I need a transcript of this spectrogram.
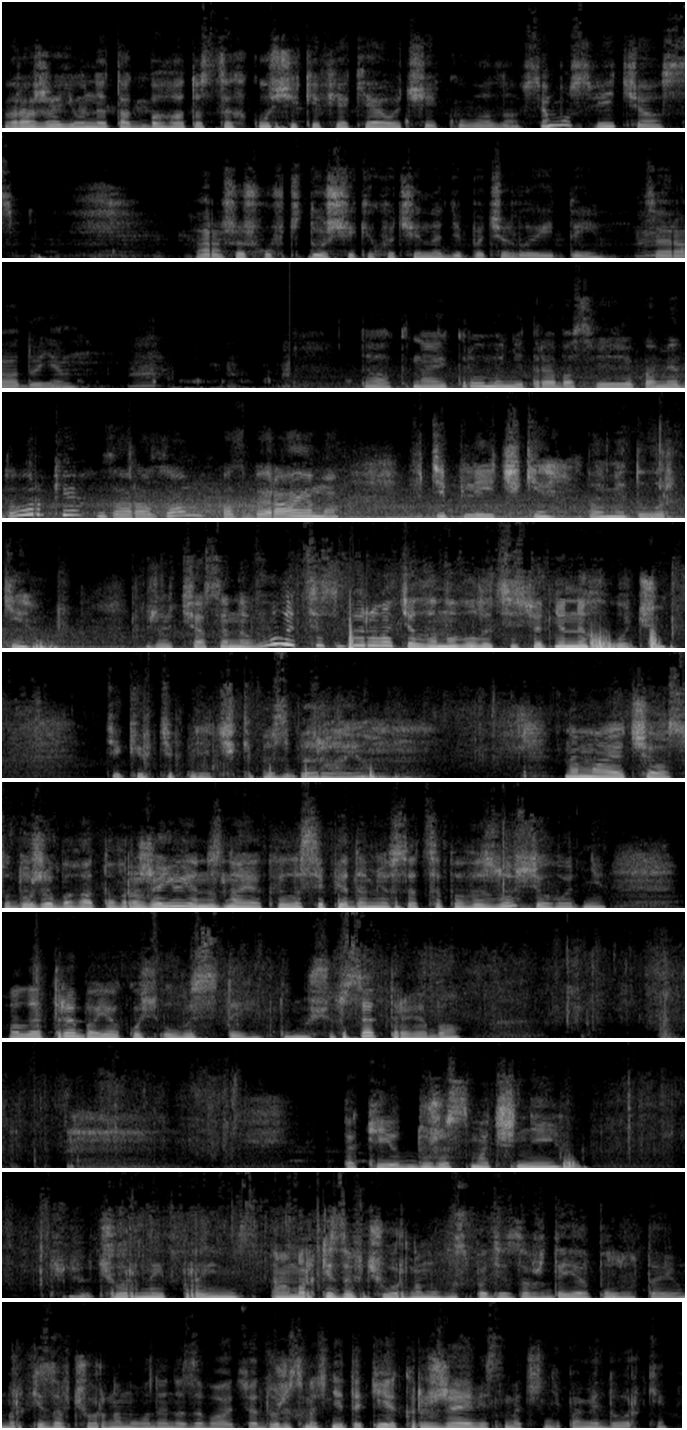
врожаю не так багато з цих кущиків, як я очікувала. Всьому свій час. Хорошо ж хоч дощики хоч іноді почали йти. Це радує. Так, на ікру мені треба свіжі помідорки. Заразом позбираємо в теплічки помідорки. Вже час і на вулиці збирати, але на вулиці сьогодні не хочу. Тільки в теплічки позбираю. Немає часу. Дуже багато врожаю. Я не знаю, як велосипедом я все це повезу сьогодні. Але треба якось увести, тому що все треба. Такі дуже смачні. Чорний принц. А, маркіза в чорному, господі, завжди я полутаю. Маркіза в чорному вони називаються. Дуже смачні такі, як рожеві смачні помідорки.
